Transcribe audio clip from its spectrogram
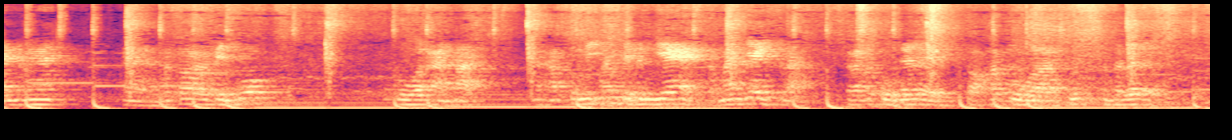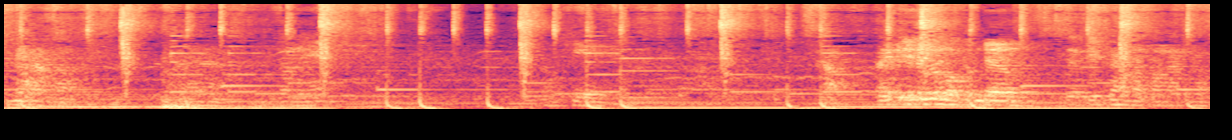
นใช่ไหมฮะอ่าแล้วก็เป็นพวกตัวอ่านบัตรนะครับตรงนี้มันจะเป็นแยกสามารถแยกสลักแล้วประตูได้เลยต่อเข้าตัวชุดคอนโทรลเลอร์นะครับ ก็คือเป็นระบบเดิมเดี๋ยวพี่แฟนมาตรงนั้นครับ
